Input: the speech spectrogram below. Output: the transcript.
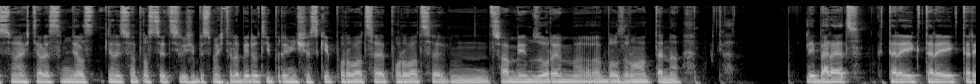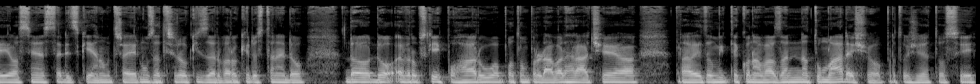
jsme, chtěli jsme, měli, měli jsme prostě cíl, že bychom chtěli být do té první česky, porovat se, porovat se mm, třeba mým vzorem eh, byl zrovna ten Liberec, který, který, který vlastně se vždycky jenom třeba jednou za tři roky, za dva roky dostane do, do, do evropských pohárů a potom prodávat hráče a právě to mít jako navázaný na tu mládež, jo, protože to si,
